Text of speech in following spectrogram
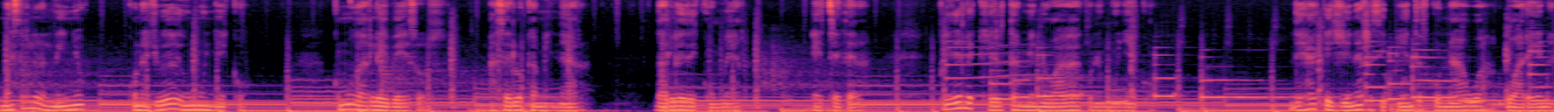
muéstrale al niño con ayuda de un muñeco cómo darle besos, hacerlo caminar, darle de comer, etc. Pídele que él también lo haga con el muñeco. Deja que llene recipientes con agua o arena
